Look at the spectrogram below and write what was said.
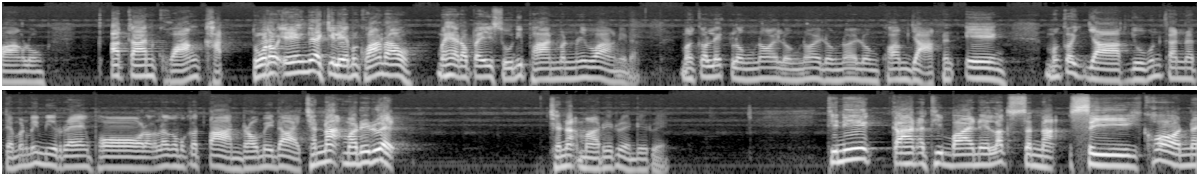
บางลง อาการขวางขัด ตัวเราเองเนี่ยกิเลสมันขวางเรา ไม่ให้เราไปสู่นิพพานมันไม่ว่างเนี่ยนะมันก็เล็กลงน้อยลงน้อยลงน้อยลงความอยากนั่นเอง มันก็อยากอยู่เหมือนกันนะแต่มันไม่มีแรงพอแล้วก็มันก็ต้านเราไม่ได้ ชนะมาเรื่อยๆชนะมาเรื่อยๆเรื่อยๆทีนี้การอธิบายในลักษณะสี่ข้อใน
